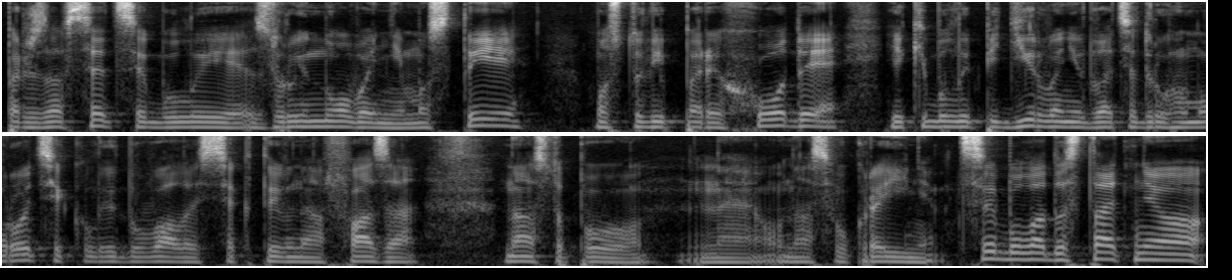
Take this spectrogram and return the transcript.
Перш за все, це були зруйновані мости, мостові переходи, які були підірвані в 22-му році, коли відбувалася активна фаза наступу е, у нас в Україні. Це була достатньо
